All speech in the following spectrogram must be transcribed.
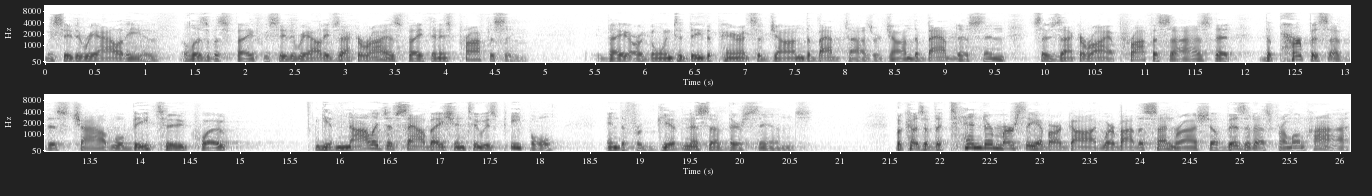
We see the reality of Elizabeth's faith. We see the reality of Zechariah's faith in his prophecy. They are going to be the parents of John the Baptizer, John the Baptist. And so Zechariah prophesies that the purpose of this child will be to, quote, give knowledge of salvation to his people and the forgiveness of their sins because of the tender mercy of our God, whereby the sunrise shall visit us from on high,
